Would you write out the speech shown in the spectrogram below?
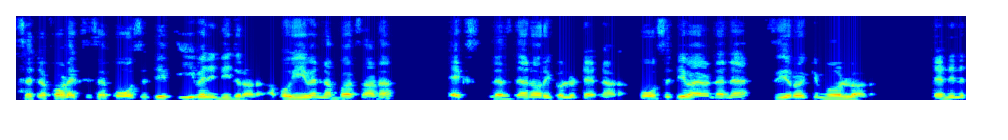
Set of all x is a positive even integer ആണ്. അപ്പോൾ ഈവൻ നമ്പേഴ്സ് ആണ് x less than or equal to ten ആണ്. പോസിറ്റീവ് ആയതുകൊണ്ട് തന്നെ സീറോയ്ക്ക് മുകളിലാണ്. ടെന്നിന്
